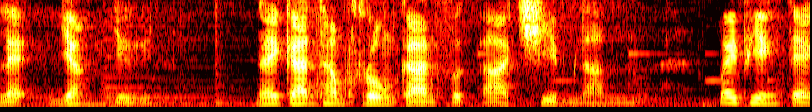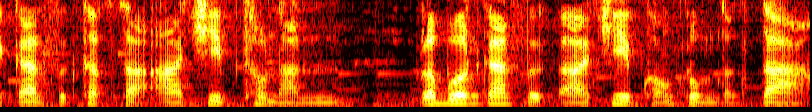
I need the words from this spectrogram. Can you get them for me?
และยั่งยืน ในการทำโครงการฝึกอาชีพนั้น ไม่เพียงแต่การฝึกทักษะอาชีพเท่านั้น กระบวนการฝึกอาชีพของกลุ่มต่าง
